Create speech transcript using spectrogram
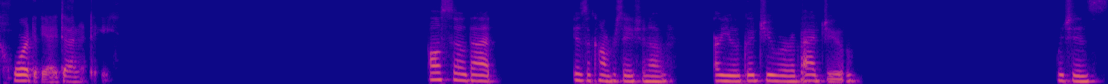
core to the identity. Also, that is a conversation of are you a good Jew or a bad Jew, which is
